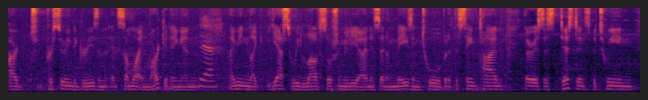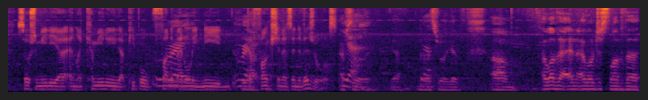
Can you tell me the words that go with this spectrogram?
are t- pursuing degrees in, in somewhat in marketing and Yeah. I mean, like, yes, we love social media and it's an amazing tool, but at the same time, there is this distance between social media and like community that people fundamentally need to function as individuals. Yeah. Absolutely. Yeah. No, Yeah. that's really good. Um, I love that, and I love just love the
